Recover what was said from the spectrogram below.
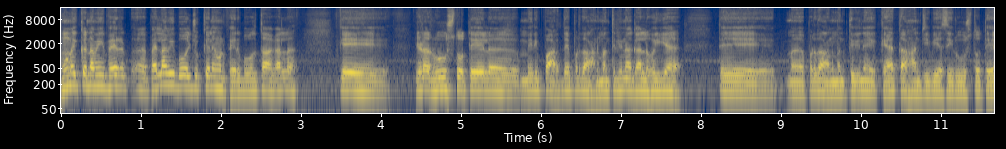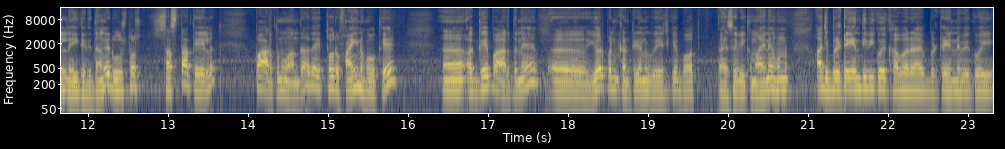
ਹੁਣ ਇੱਕ ਨਵੀਂ ਫਿਰ ਪਹਿਲਾਂ ਵੀ ਬੋਲ ਚੁੱਕੇ ਨੇ, ਹੁਣ ਫਿਰ ਬੋਲਤਾ ਗੱਲ ਕਿ ਜਿਹੜਾ ਰੂਸ ਤੋਂ ਤੇਲ, ਮੇਰੀ ਭਾਰਤ ਦੇ ਪ੍ਰਧਾਨ ਮੰਤਰੀ ਨਾਲ ਗੱਲ ਹੋਈ ਹੈ। ਤੇ ਪ੍ਰਧਾਨ ਮੰਤਰੀ ਨੇ ਕਹਿਤਾ, ਹਾਂਜੀ ਵੀ ਅਸੀਂ ਰੂਸ ਤੋਂ ਤੇਲ ਨਹੀਂ ਖਰੀਦਾਂਗੇ, ਰੂਸ ਤੋਂ ਸਸਤਾ ਤੇਲ ਭਾਰਤ ਨੂੰ ਆਂਦਾ ਤੇ ਇੱਥੋਂ ਰਿਫਾਈਨ ਹੋ ਕੇ ਅੱਗੇ ਭਾਰਤ ਨੇ ਯੂਰਪੀਅਨ ਕੰਟਰੀਆਂ ਨੂੰ ਵੇਚ ਕੇ ਬਹੁਤ ਪੈਸੇ ਵੀ ਕਮਾਏ ਨੇ। ਹੁਣ ਅੱਜ ਬ੍ਰਿਟੇਨ ਦੀ ਵੀ ਕੋਈ ਖਬਰ ਹੈ, ਬ੍ਰਿਟੇਨ ਨੇ ਵੀ ਕੋਈ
